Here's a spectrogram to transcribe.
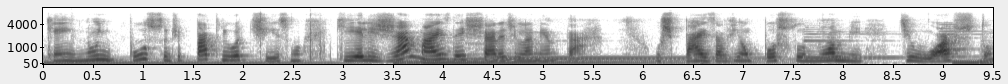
quem, no impulso de patriotismo que ele jamais deixara de lamentar, os pais haviam posto o nome de Washington.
